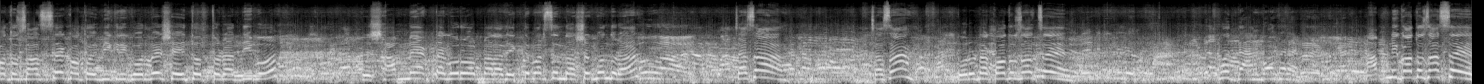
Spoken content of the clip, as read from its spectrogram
কত চাচ্ছে কত বিক্রি করবে, সেই তথ্যটা দিব। সামনে একটা গরু আপনারা দেখতে পাচ্ছেন, দর্শক বন্ধুরা। চাচা চাচা, গরুটা কত চাচ্ছেন? আপনি কত চাচ্ছেন?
